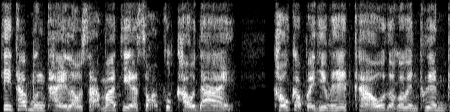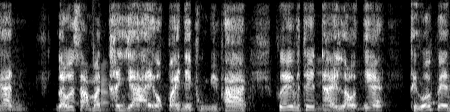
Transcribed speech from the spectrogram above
ที่ถ้าเมืองไทยเราสามารถที่จะสอนพวกเขาได้ เขากลับไปที่ประเทศเขาเราก็เป็นเพื่อนกัน เราก็สามารถขยายออกไปในภูมิภาค เพื่อให้ประเทศไทยเราเนี่ย ถือว่าเป็น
